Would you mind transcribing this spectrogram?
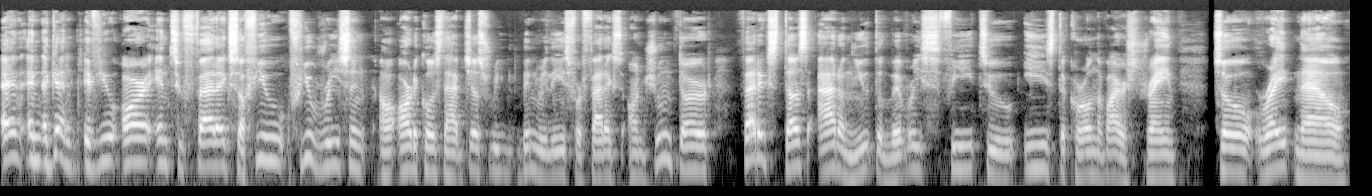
And and again, if you are into FedEx, a few few recent uh, articles that have just re- been released for FedEx on June 3rd, FedEx does add a new delivery fee to ease the coronavirus strain. So right now,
